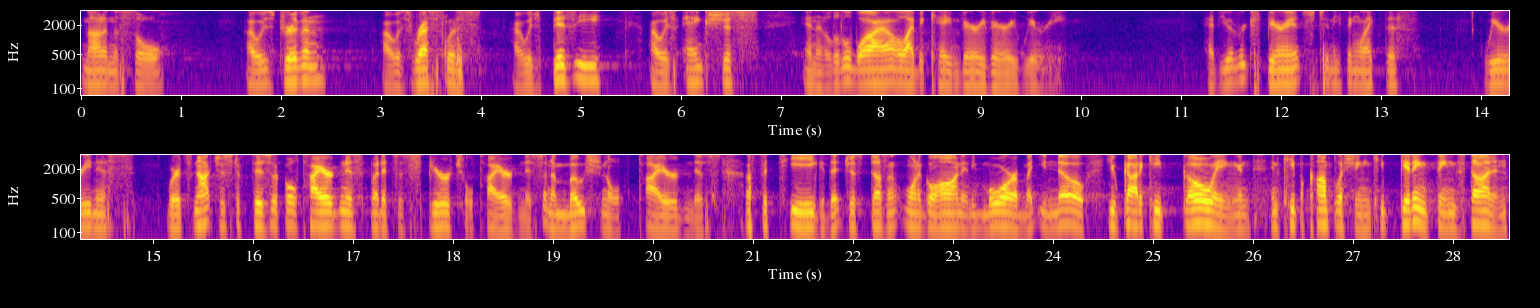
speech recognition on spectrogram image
Not in the soul. I was driven, I was restless, I was busy, I was anxious, and in a little while I became very, very weary. Have you ever experienced anything like this? Weariness, where it's not just a physical tiredness, but it's a spiritual tiredness, an emotional tiredness, a fatigue that just doesn't want to go on anymore, but you know you've got to keep going and, and keep accomplishing and keep getting things done and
